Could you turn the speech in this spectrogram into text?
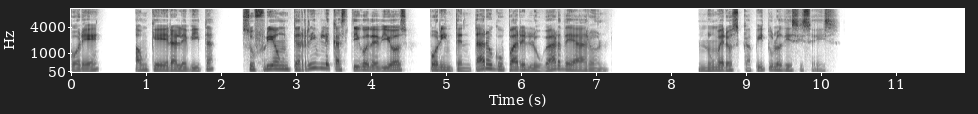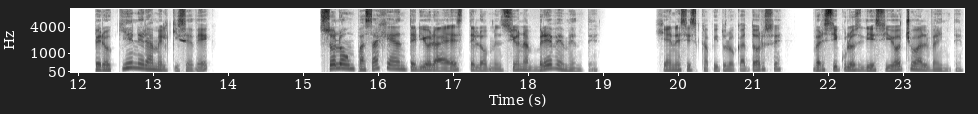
Coré, aunque era levita, sufrió un terrible castigo de Dios por intentar ocupar el lugar de Aarón. Números capítulo 16. Pero ¿quién era Melquisedec? Solo un pasaje anterior a este lo menciona brevemente. Génesis capítulo 14, versículos 18 al 20.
